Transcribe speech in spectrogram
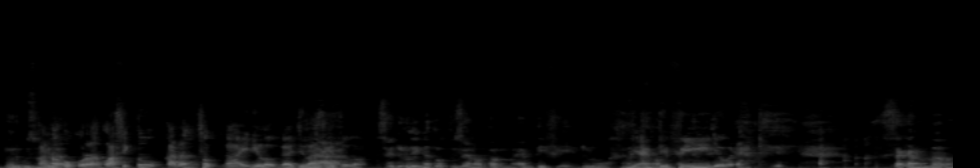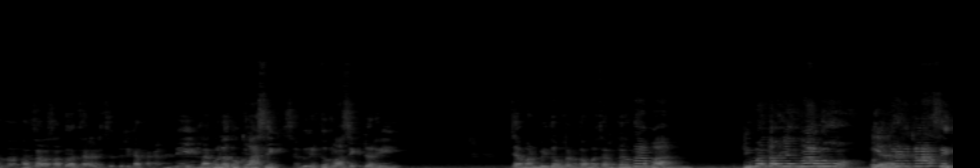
2009 karena ukuran klasik tuh kadang nggak ini loh nggak jelas Iya. gitu loh. Saya dulu ingat waktu saya nonton MTV dulu di MTV jauh saya kan non- nonton salah satu acara di situ dikatakan ini lagu-lagu klasik. Saya pikir itu klasik dari zaman Beethoven atau Mozart. Ternyata apa? Lima tahun yang lalu bagi Iya. mereka klasik.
